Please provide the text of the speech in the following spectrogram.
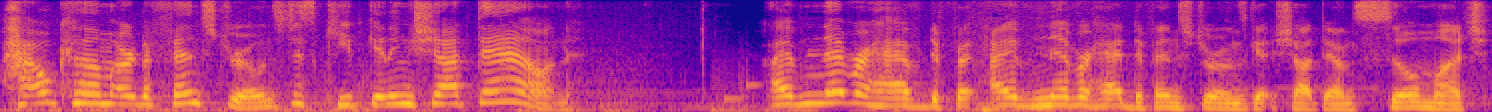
How come our defense drones just keep getting shot down? I've never have I've never had defense drones get shot down so much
